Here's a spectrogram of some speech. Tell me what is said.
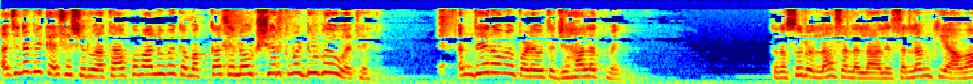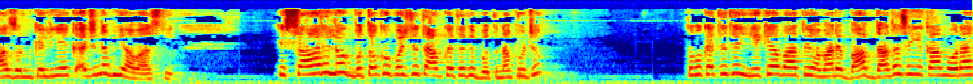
اجنبی کیسے شروع ہوا تھا؟ آپ کو معلوم ہے کہ مکہ کے لوگ شرک میں ڈوبے ہوئے تھے۔ اندھیروں میں پڑے ہوئے تھے، جہالت میں۔ تو رسول اللہ صلی اللہ علیہ وسلم کی آواز ان کے لیے ایک اجنبی آواز تھی کہ سارے لوگ بتوں کو پوچھتے تھے، آپ کہتے تھے، بت نہ پوجو۔ تو وہ کہتے تھے، یہ کیا بات ہے ہمارے باپ دادا سے یہ کام ہو رہا ہے،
